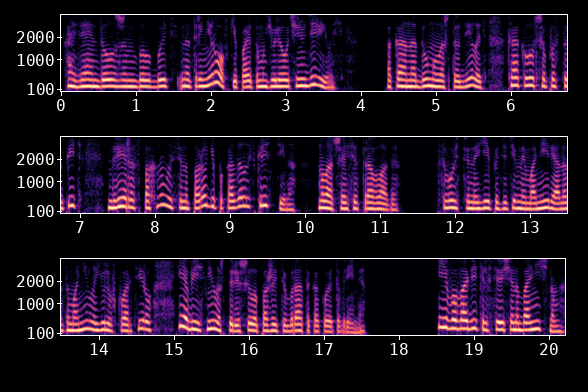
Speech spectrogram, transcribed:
Хозяин должен был быть на тренировке, поэтому Юля очень удивилась — Пока она думала, что делать, как лучше поступить, дверь распахнулась, и на пороге показалась Кристина, младшая сестра Влада. В свойственной ей позитивной манере она заманила Юлю в квартиру и объяснила, что решила пожить у брата какое-то время. Его водитель все еще на больничном.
